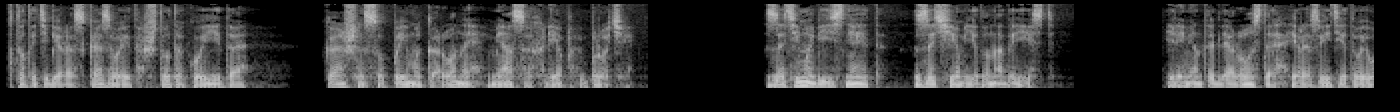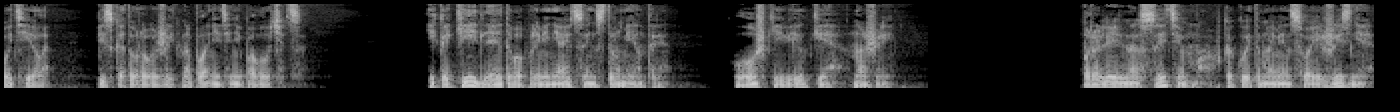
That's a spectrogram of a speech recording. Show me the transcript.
Кто-то тебе рассказывает, что такое еда. Каши, супы, макароны, мясо, хлеб и прочее. Затем объясняет, зачем еду надо есть. Элементы для роста и развития твоего тела, без которого жить на планете не получится. И какие для этого применяются инструменты – ложки, вилки, ножи. Параллельно с этим, в какой-то момент своей жизни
